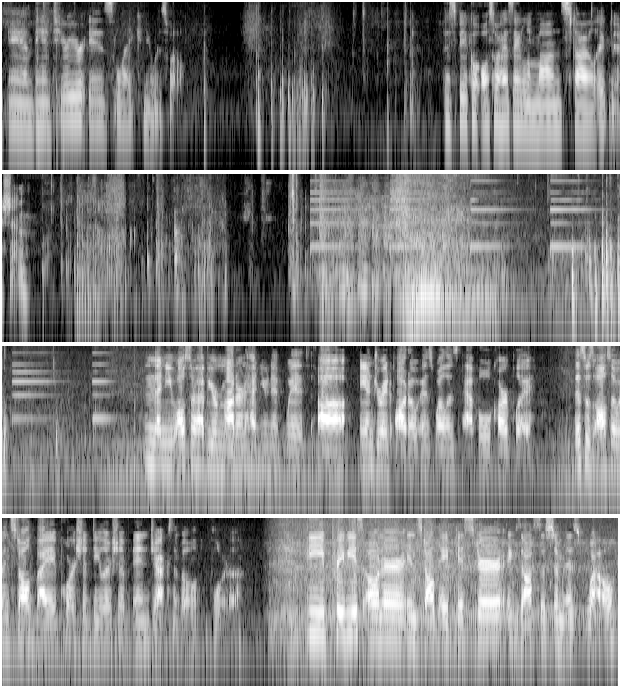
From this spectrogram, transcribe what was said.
And the interior is like new as well. This vehicle also has a Le Mans style ignition. And then you also have your modern head unit with uh, Android Auto as well as Apple CarPlay. This was also installed by a Porsche dealership in Jacksonville, Florida. The previous owner installed a Fister exhaust system as well.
